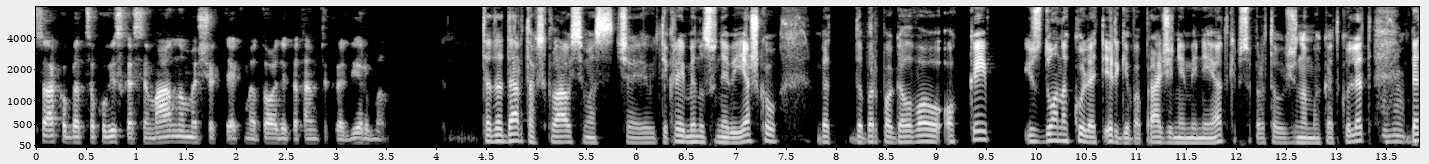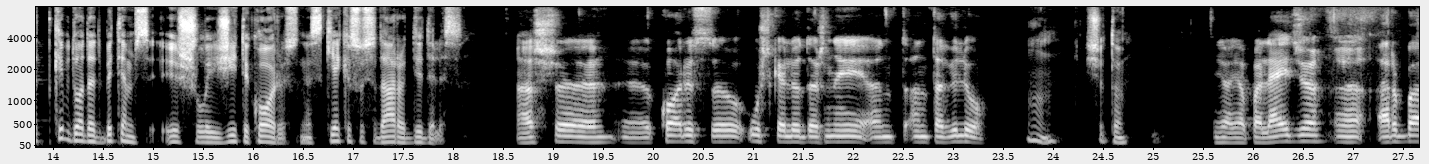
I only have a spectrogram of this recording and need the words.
sako, bet sakau, viskas įmanoma, šiek tiek metodika tam tikrą dirbant. Tada dar toks klausimas, čia jau tikrai minusų nebeieškau, bet dabar pagalvojau, o kaip jūs duoną kulėt irgi, va pradžią neminėjot, kaip supratau, žinoma, kad kulėt, mhm. bet kaip duodat bitėms išlaižyti korius, nes kiekis susidaro didelis? Aš e, e, korius užkeliu dažnai ant, ant avilių. Mm, šito. Jo, jo paleidžiu arba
